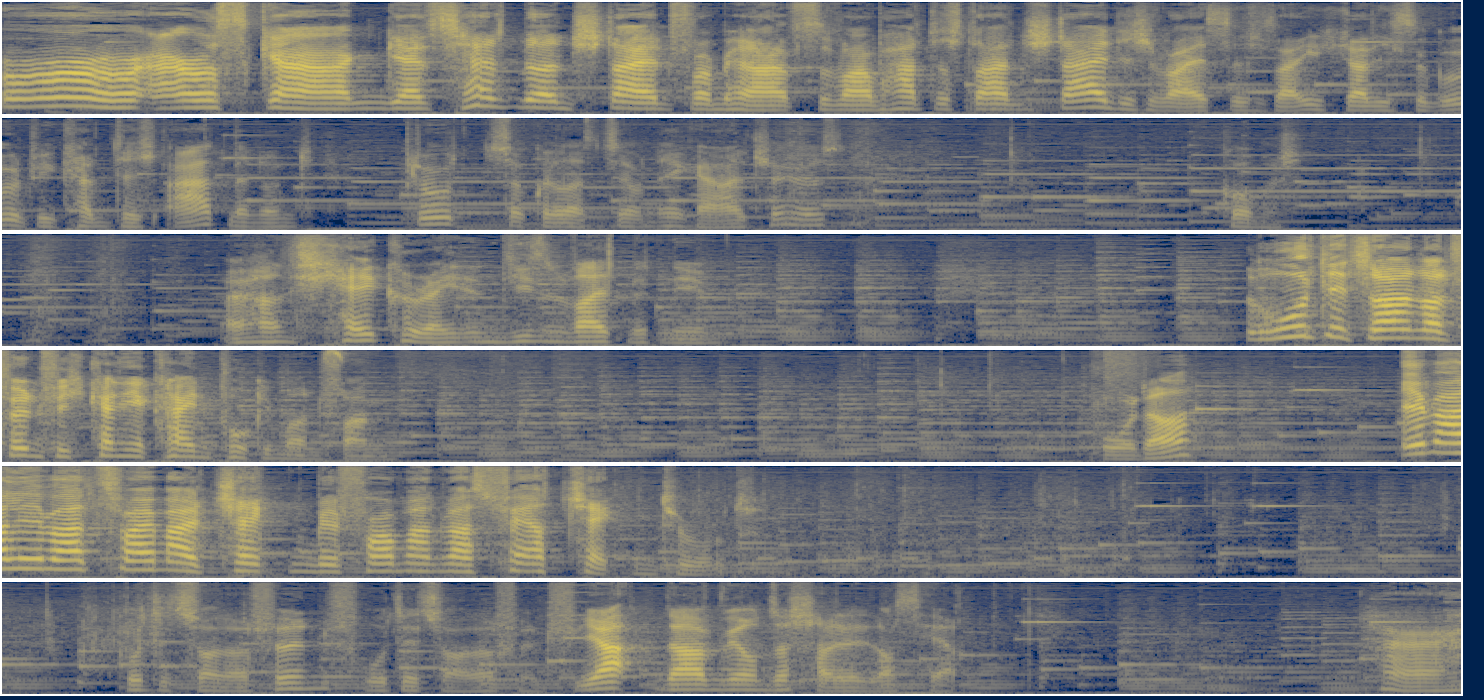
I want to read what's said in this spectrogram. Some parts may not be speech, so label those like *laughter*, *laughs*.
Oh, Ausgang, jetzt hält mir ein Stein vom Herzen. Warum hatte ich da einen Stein? Ich weiß nicht, ist eigentlich gar nicht so gut. Wie kann ich atmen und Blutzirkulation? Egal, tschüss. Komisch. Einfach nicht Kelkerain in diesen Wald mitnehmen. Route 205, ich kann hier keinen Pokémon fangen. Oder? Immer lieber zweimal checken, bevor man was verchecken tut. Route 205, Route 205. Ja, da haben wir unser Schallelos her. *laughs*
